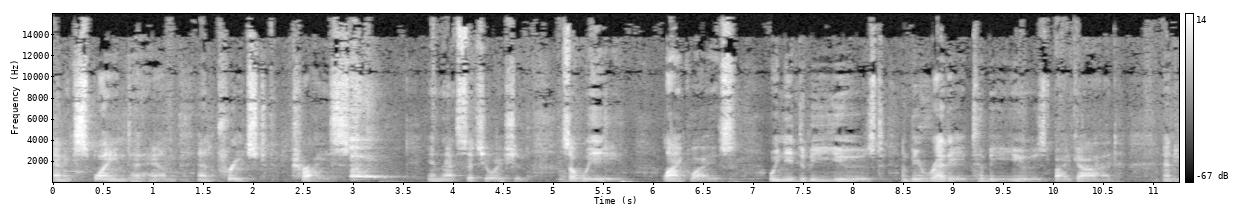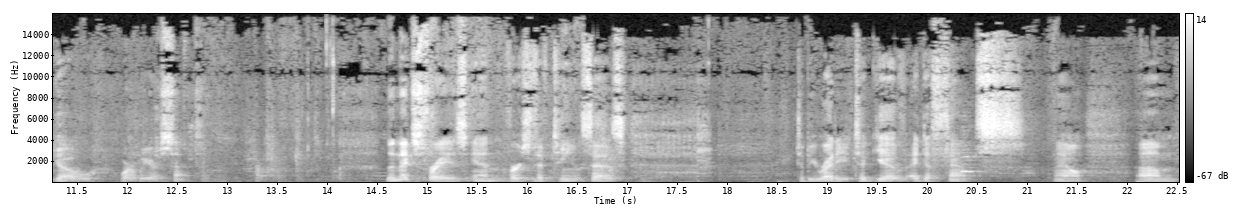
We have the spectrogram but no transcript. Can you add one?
and explained to him and preached Christ in that situation. So we, likewise, we need to be used and be ready to be used by God and go where we are sent. The next phrase in verse 15 says, to be ready, to give a defense. Now, um,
